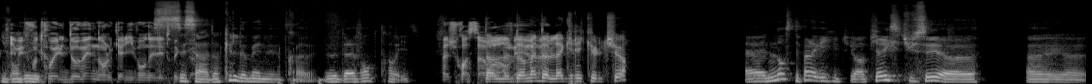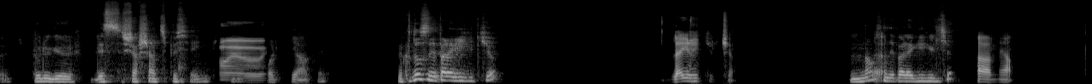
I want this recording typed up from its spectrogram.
Ok, Ils mais il faut des trouver le domaine dans lequel ils vendaient des trucs. C'est ça, dans quel domaine de, tra- de- de la vente travaillait-il Ouais, je crois dans savoir. le mais, domaine de euh, l'agriculture, euh, Non, c'était pas l'agriculture. Pierrick, si tu sais, euh, euh, tu peux le laisser chercher un petit peu Cyril. Ouais, ouais, ouais. le dire après. Donc non, ce n'est pas l'agriculture? L'agriculture. Non, ce n'est pas l'agriculture? Ah merde.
